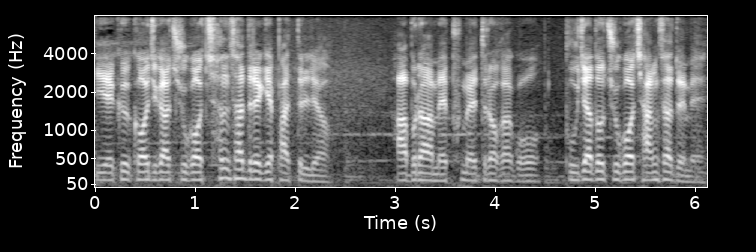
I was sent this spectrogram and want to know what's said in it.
이에 그 거지가 죽어 천사들에게 받들려 아브라함의 품에 들어가고 부자도 죽어 장사되매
